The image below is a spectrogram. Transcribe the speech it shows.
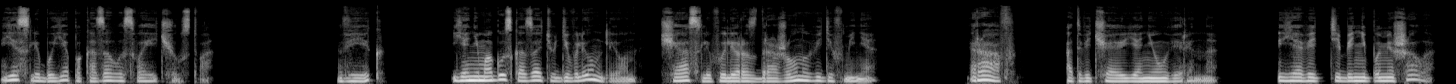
если бы я показала свои чувства. Вик? Я не могу сказать, удивлен ли он, счастлив или раздражен, увидев меня. Раф, Отвечаю я неуверенно. «Я ведь тебе не помешала?»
